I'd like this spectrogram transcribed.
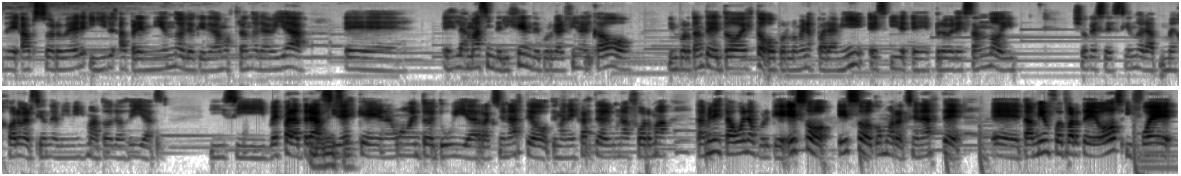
de absorber e ir aprendiendo lo que le va mostrando la vida, eh, es la más inteligente, porque al fin y al cabo lo importante de todo esto, o por lo menos para mí, es ir eh, progresando y yo qué sé, siendo la mejor versión de mí misma todos los días. Y si ves para atrás, y ves que en algún momento de tu vida reaccionaste o te manejaste de alguna forma, también está bueno porque eso, eso cómo reaccionaste, eh, también fue parte de vos y fue,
